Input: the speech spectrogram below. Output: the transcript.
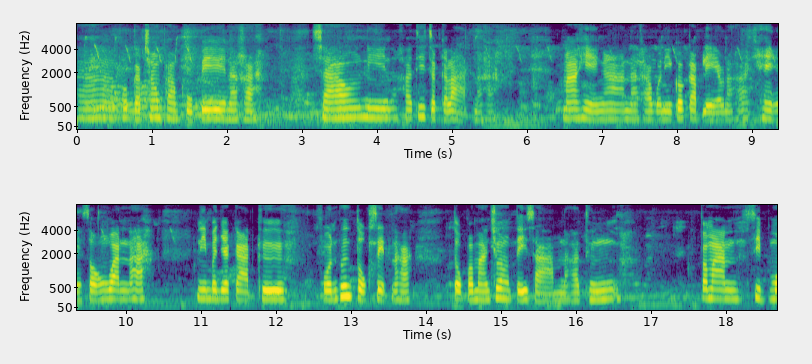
ค่ะพบกับช่องพามปูเป้นะคะ เช้านี้นะคะที่จักรลาดนะคะ มาแห่งานนะคะ วันนี้ก็กลับแล้วนะคะแห่สองวันนะคะนี่บรรยากาศคือฝนเพิ่งตกเสร็จนะคะ ตกประมาณช่วงตีสามนะคะ ถึงประมาณสิบโม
